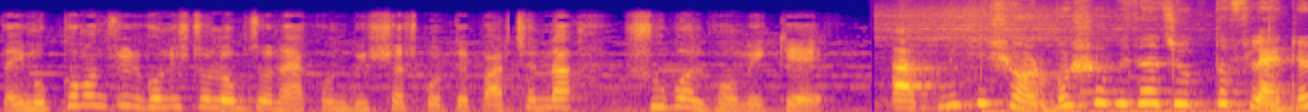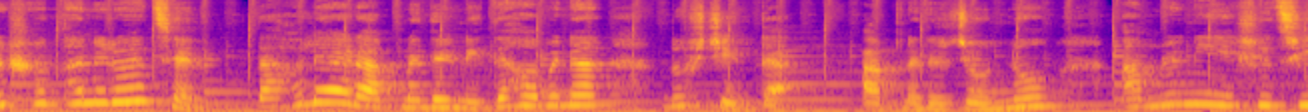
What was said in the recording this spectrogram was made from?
তাই মুখ্যমন্ত্রীর ঘনিষ্ঠ লোকজন এখন বিশ্বাস করতে পারছেন না সুবল ভৌমিককে। আপনি কি সর্বসুবিধাযুক্ত ফ্ল্যাটের সন্ধানে রয়েছেন? তাহলে আর আপনাদের নিতে হবে না, দুশ্চিন্তা। আপনাদের জন্য আমরা নিয়ে এসেছি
